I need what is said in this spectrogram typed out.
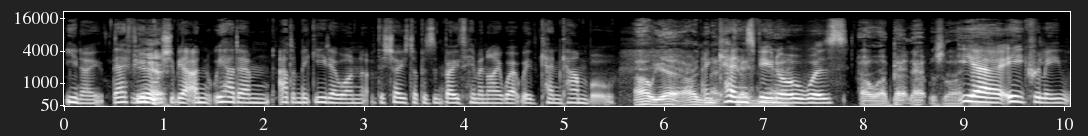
you know, their funeral Yeah. should be and we had um Adam Meggido on the showstoppers and both him and I worked with Ken Campbell. Oh yeah, I and Ken's Ken, yeah. funeral was Oh, I bet that was like. yeah, equally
